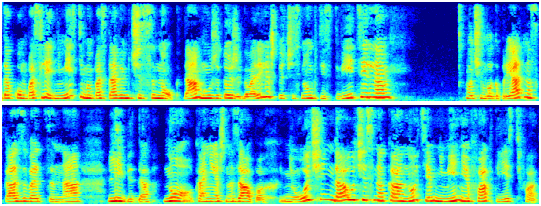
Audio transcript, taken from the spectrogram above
таком последнем месте мы поставим чеснок, да, мы уже тоже говорили, что чеснок действительно очень благоприятно сказывается на либидо. Но, конечно, запах не очень, да, у чеснока, но, тем не менее, факт есть факт.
